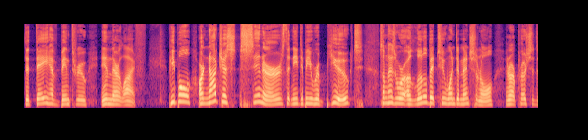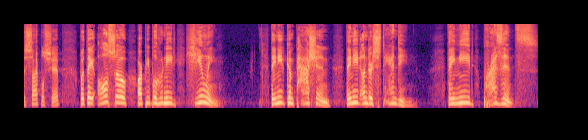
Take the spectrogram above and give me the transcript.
that they have been through in their life. People are not just sinners that need to be rebuked. Sometimes we're a little bit too one dimensional in our approach to discipleship, but they also are people who need healing. They need compassion. They need understanding. They need presence.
